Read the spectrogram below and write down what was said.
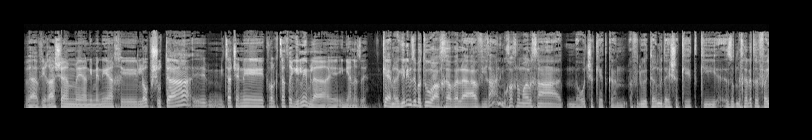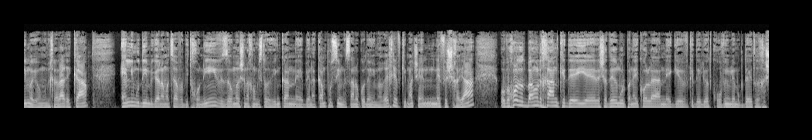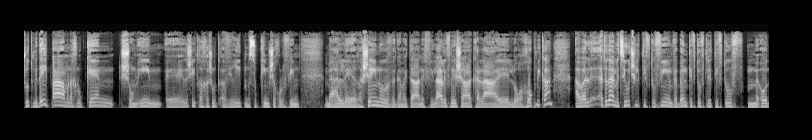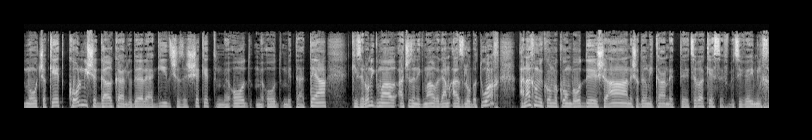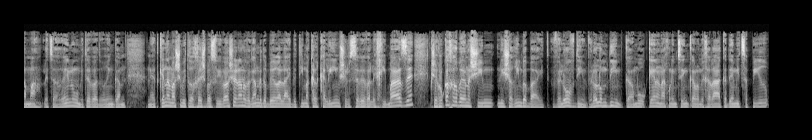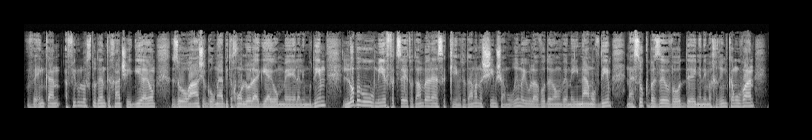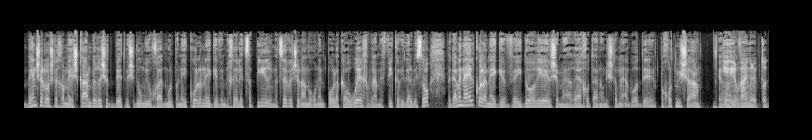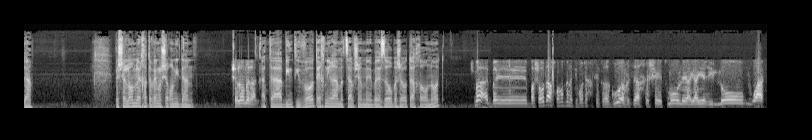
והאווירה שם, אני מניח, היא לא פשוטה. מצד שני, כבר קצת רגילים לעניין הזה. כן, רגילים זה בטוח, אבל האווירה, אני מוכרח לומר לך, מאוד שקט כאן. אפילו יותר מדי שקט, כי זאת מכללת רפאים היום, המכללה ריקה. אין לימודים בגלל המצב הביטחוני, וזה אומר שאנחנו מסתובבים כאן אה, בין הקמפוסים, נסענו קודם עם הרכב, כמעט שאין נפש חיה, ובכל זאת באנו לכאן כדי אה, לשדר מאולפני כל הנגב, כדי להיות קרובים למוקדי התרחשות. מדי פעם אנחנו כן שומעים אה, איזושהי התרחשות אווירית, מסוקים שחולפים מעל ראשינו, וגם הייתה נפילה לפני שעה קלה לא רחוק מכאן, אבל אתה יודע, מציאות של טפטופים, ובין טפטוף לטפטוף מאוד מאוד שקט. כל מי שגר כאן יודע להגיד שזה שקט מאוד מאוד מתעתע, כי זה לא נגמר עד שזה נגמר, וגם אז לא בטוח. אנחנו מכל מקום בעוד אה, שעה נשדר מכאן את אה, צבע הכסף בצבעי מלחמה, לצערנו, מטבע הדברים גם נעדכן על מה שמתרחש בסביבה שלנו, וגם נדבר על ההיבטים הכלכליים של סבב הלחימה הזה. כשכל כך הרבה אנשים נשארים בבית ולא עובדים ולא לומדים, כאמור, כן, אנחנו נמצאים כאן במכללה האקדמית ספיר, ואין כאן אפילו לא סטודנט אחד שהגיע היום. זו הוראה של גורמי הביטחון לא להגיע היום uh, ללימודים. לא ברור מי יפצה את אותם בעלי עסקים, את אותם אנשים שאמורים היו לעבוד היום והם אינם עובדים. נעסוק בזה ובעוד uh, עניינים אחרים כמובן. בין שלוש לחמש, כאן ברשת ב' בשידור מיוחד מול פני כל הנגב ומכללת ספיר, עם הצוות שלנו רונן פולק העורך והמפיק אביגל בשור, וגם מנהל כל הנגב עידו אריאל שמארח אותנו. נשתמע בעוד uh, פחות משעה. יאיר ויינרב, תודה. ושלום לכתבנו שרון עידן. שלום ערן. אתה בנתיבות, איך נראה המצב שם אה, באזור בשעות האחרונות? שמע, בשעות האחרונות בנתיבות יחסית רגוע, וזה אחרי שאתמול היה ירי לא מועט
